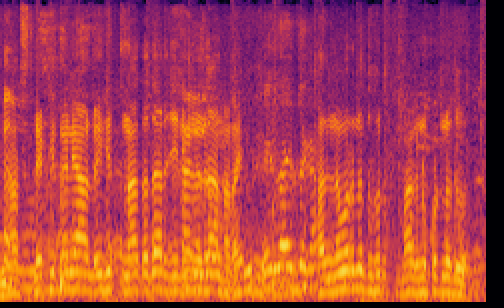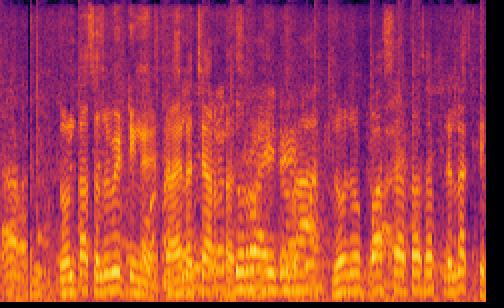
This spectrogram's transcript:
आणि असल्या ठिकाणी आलो इथनं आता दार्जिलिंगला जाणार आहे. खालनं वरनं धूर मागणं पुढनं धूर. दोन तासाचं वेटिंग आहे जायला चार तास. जवळजवळ पाच सहा तास आपल्याला लागतील.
